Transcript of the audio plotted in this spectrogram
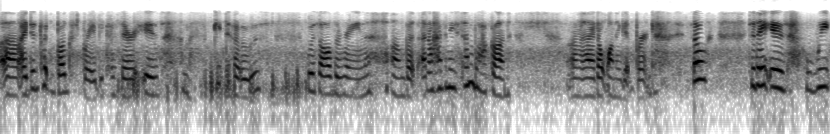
Uh, I did put bug spray because there is mosquitoes with all the rain, um, but I don't have any sunblock on, um, and I don't want to get burned. So today is week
